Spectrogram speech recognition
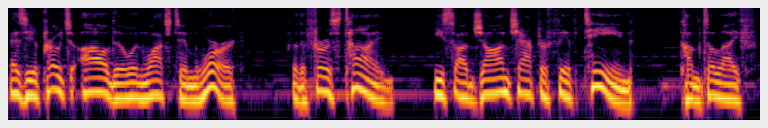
As he approached Aldo and watched him work, for the first time, he saw John chapter 15 come to life.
